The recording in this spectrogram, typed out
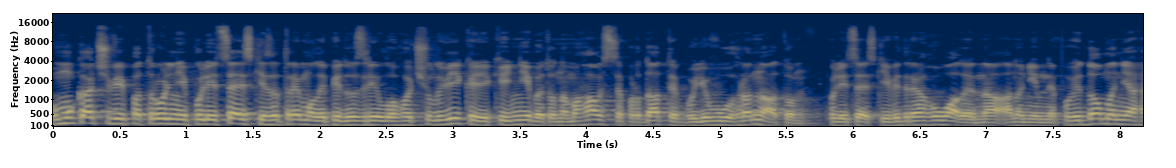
У Мукачеві патрульні поліцейські затримали підозрілого чоловіка, який нібито намагався продати бойову гранату. Поліцейські відреагували на анонімне повідомлення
